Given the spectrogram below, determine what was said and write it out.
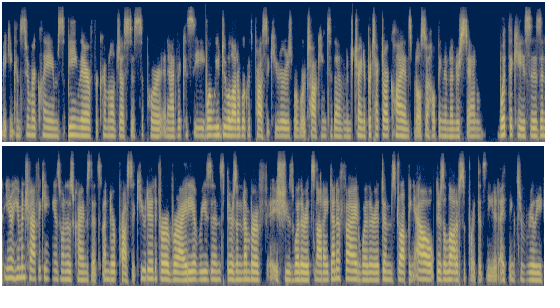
making consumer claims, being there for criminal justice support and advocacy. Where we do a lot of work with prosecutors where we're talking to them and trying to protect our clients, but also helping them to understand what the case is. And, you know, human trafficking is one of those crimes that's under prosecuted for a variety of reasons. There's a number of issues, whether it's not identified, whether victims dropping out. There's a lot of support that's needed, I think, to really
